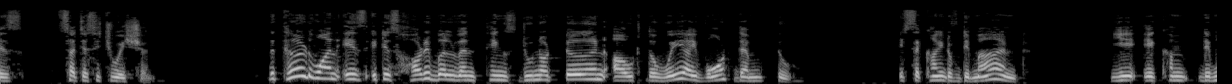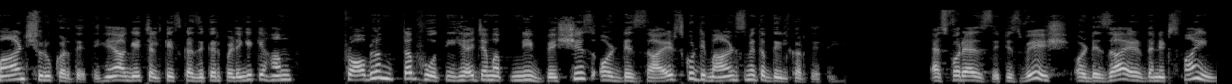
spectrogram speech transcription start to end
is such a situation the third one is it is horrible when things do not turn out the way I want to. To it's a kind of demand یہ ایک ہم ڈیمانڈ شروع کر دیتے ہیں آگے چل کے اس کا ذکر پڑیں گے کہ ہم پرابلم تب ہوتی ہے جب ہم اپنی وشیز اور ڈیزائر کو ڈیمانڈس میں تبدیل کر دیتے ہیں as far as it is wish اور desire then it's fine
